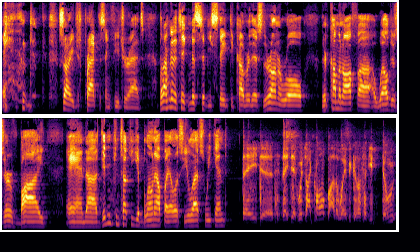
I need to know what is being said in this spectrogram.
And sorry, just practicing future ads. But I'm going to take Mississippi State to cover this. They're on a roll. They're coming off uh, a well deserved bye. And uh, didn't Kentucky get blown out by LSU last weekend? They did. They did, which I called by the way because I said you don't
